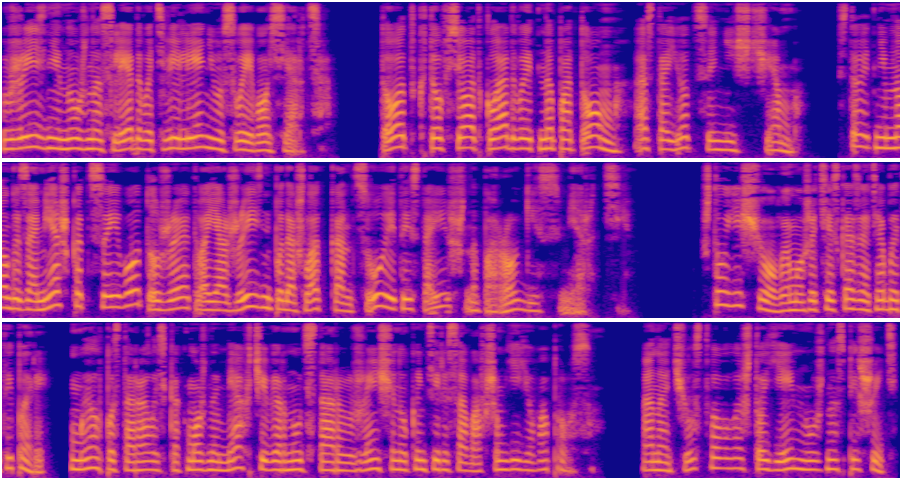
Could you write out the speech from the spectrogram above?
В жизни нужно следовать велению своего сердца. Тот, кто все откладывает на потом, остается ни с чем. Стоит немного замешкаться, и вот уже твоя жизнь подошла к концу, и ты стоишь на пороге смерти. Что еще вы можете сказать об этой паре? Мел постаралась как можно мягче вернуть старую женщину к интересовавшим ее вопросам. Она чувствовала, что ей нужно спешить.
